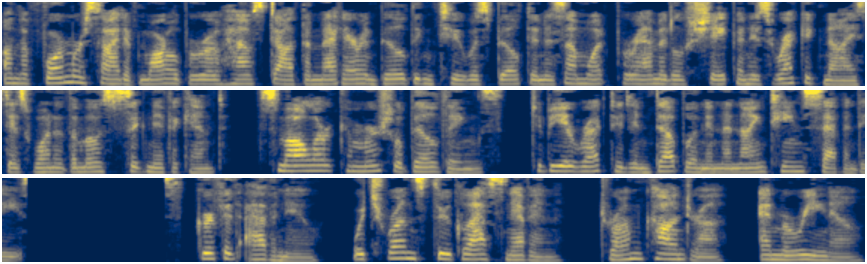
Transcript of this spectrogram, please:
on the former site of Marlborough House. The Met Éireann Building 2 was built in a somewhat pyramidal shape and is recognized as one of the most significant, smaller commercial buildings, to be erected in Dublin in the 1970s. Griffith Avenue, which runs through Glasnevin, Drumcondra, and Marino.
